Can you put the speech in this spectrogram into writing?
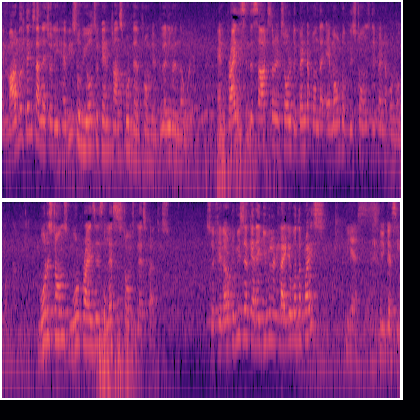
And marble things are naturally heavy, so we also can transport them from here to anywhere in the world. And prices in this art, sir, it's all depend upon the amount of the stones, depend upon the work. More stones, more prices, less stones, less prices. So if you allow to me, sir, can I give you a little idea about the price? Yes. you can see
